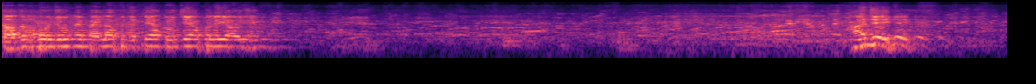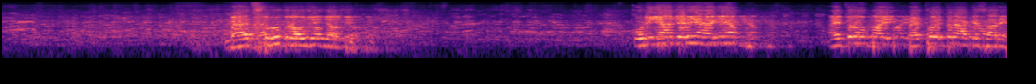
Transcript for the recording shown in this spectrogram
ਸਾਦਤਪੁਰ ਜ਼ੋਨ ਨੇ ਪਹਿਲਾ ਆਪ ਜਿੱਤਿਆ, ਦੂਜੇ ਆਪ ਲਈ ਆਓ ਜੀ। ਹਾਂਜੀ। ਮੈਚ ਸ਼ੁਰੂ ਕਰਾਓ ਜੀ ਜਲਦੀ। ਕੁੜੀਆਂ ਜਿਹੜੀਆਂ ਹੈਗੀਆਂ ਇਧਰੋਂ ਭਾਈ ਬੈਠੋ ਇੱਧਰ ਆ ਕੇ ਸਾਰੇ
